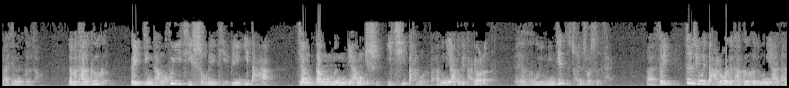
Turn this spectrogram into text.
啊，现在哥吵。那么他的哥哥被晋唐挥起手内铁鞭一打。将当门两尺一起打落了，把他门牙都给打掉了。哎，有民间的传说色彩，啊，所以正是因为打落了他哥哥的门牙，他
